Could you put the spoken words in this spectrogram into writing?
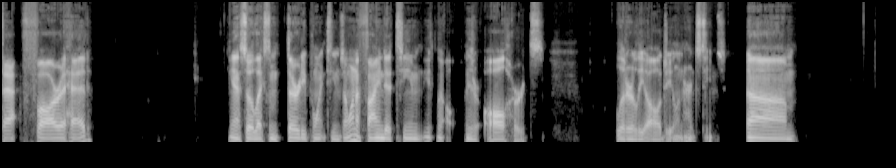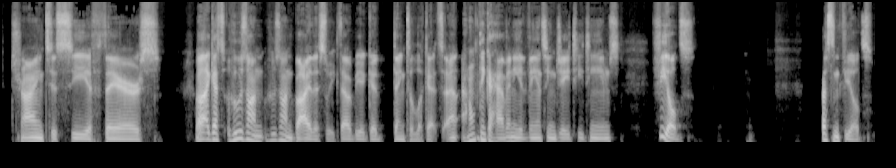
that far ahead. Yeah, so like some 30 point teams. I want to find a team. These are all Hurts, literally all Jalen Hurts teams. Um, trying to see if there's well, I guess who's on who's on bye this week. That would be a good thing to look at. I, I don't think I have any advancing JT teams. Fields, Justin Fields.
